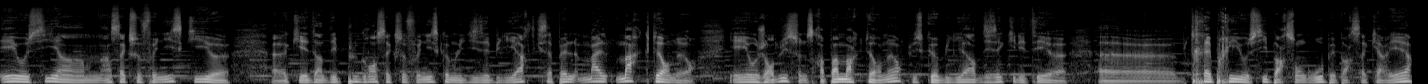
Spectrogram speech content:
et aussi un, saxophoniste qui, euh, euh, qui est un des plus grands saxophonistes, comme le disait Billy Hart, qui s'appelle Mark Turner. Et aujourd'hui, ce ne sera pas Mark Turner, puisque Billy Hart disait qu'il était très pris aussi par son groupe et par sa carrière,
